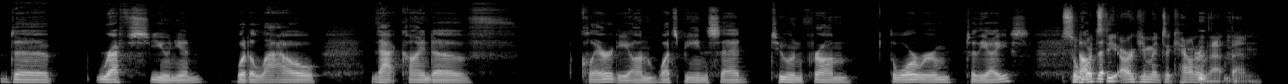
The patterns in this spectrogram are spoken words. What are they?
the refs union would allow that kind of clarity on what's being said to and from the war room to the ice. So Not what's that- the argument to counter that then?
